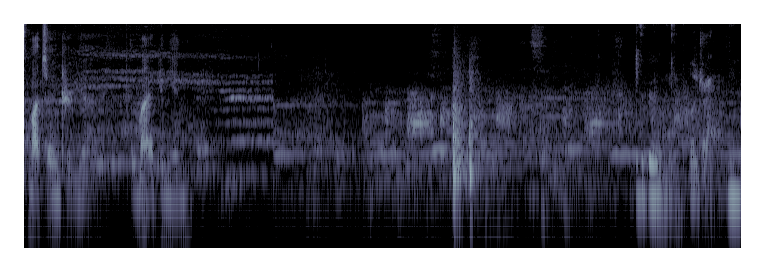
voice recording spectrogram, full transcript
The best matcha in Korea, in my opinion. It's good. Wanna try? Mm.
